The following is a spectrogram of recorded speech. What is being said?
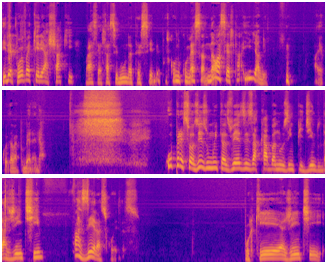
E depois vai querer achar que vai acertar a segunda, a terceira, depois quando começa a não acertar, aí já vê. Aí a coisa vai pro beleléu. O preciosismo muitas vezes acaba nos impedindo da gente fazer as coisas. Porque a gente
